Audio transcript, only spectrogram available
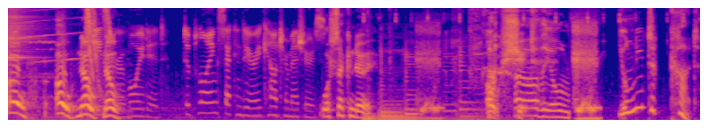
Oh! Oh, no, Laser no. avoided. Deploying secondary countermeasures. What's secondary? Oh, shit. Oh, the old. You'll need to cut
